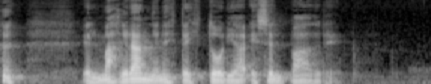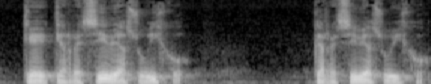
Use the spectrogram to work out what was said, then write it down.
el más grande en esta historia, es el Padre, que, recibe a su Hijo, que recibe a su Hijo.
